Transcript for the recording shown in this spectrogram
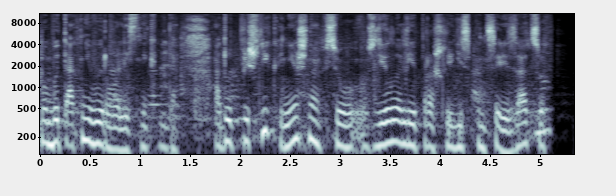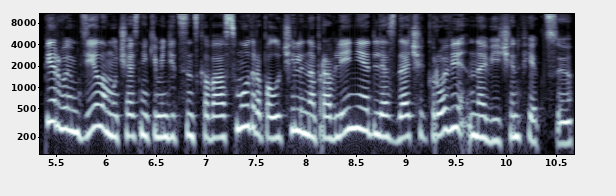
мы бы так не вырвались никогда. А тут пришли, конечно, все сделали, прошли диспансеризацию. Первым делом участники медицинского осмотра получили направление для сдачи крови на ВИЧ-инфекцию.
